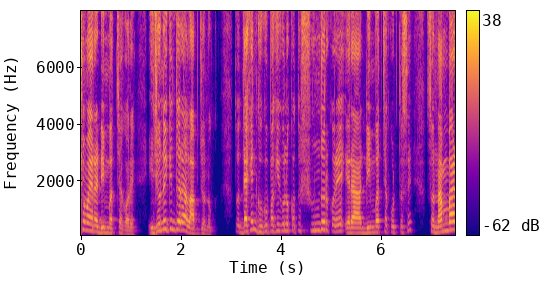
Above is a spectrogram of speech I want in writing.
সময় এরা ডিম বাচ্চা করে। এই জন্যই কিন্তু এরা লাভজনক। তো দেখেন ঘুঘু পাখিগুলো কত সুন্দর করে এরা ডিম বাচ্চা করতেছে। সো নাম্বার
